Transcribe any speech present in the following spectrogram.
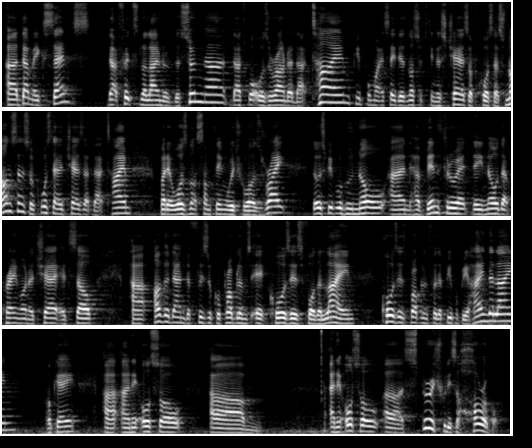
uh, that makes sense. That fits the line of the Sunnah. That's what was around at that time. People might say there's no such thing as chairs. Of course, that's nonsense. Of course, there are chairs at that time, but it was not something which was right. Those people who know and have been through it, they know that praying on a chair itself, uh, other than the physical problems it causes for the line, causes problems for the people behind the line. Okay, uh, and it also, um, and it also uh, spiritually is horrible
